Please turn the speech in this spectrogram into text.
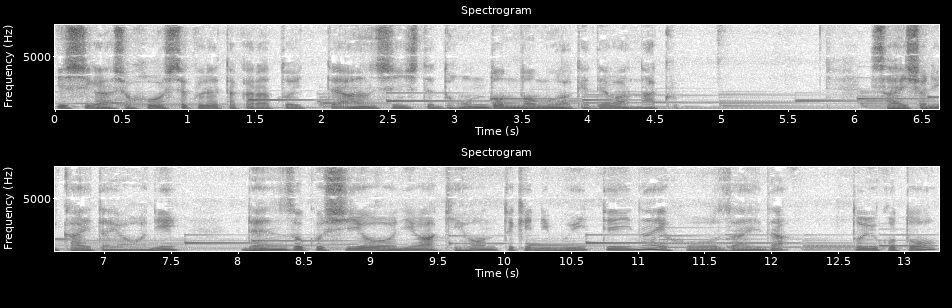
医師が処方してくれたからといって安心してどんどん飲むわけではなく最初に書いたように連続使用には基本的に向いていない包材だということを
